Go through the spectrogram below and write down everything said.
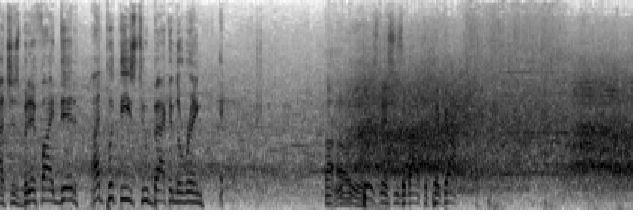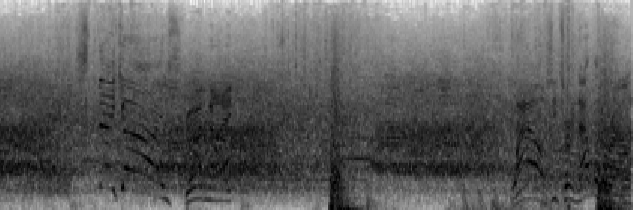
Matches, but if I did, I'd put these two back in the ring. Uh-oh. Business is about to pick up. Snake eyes. Good night. Wow, she turned that one around.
